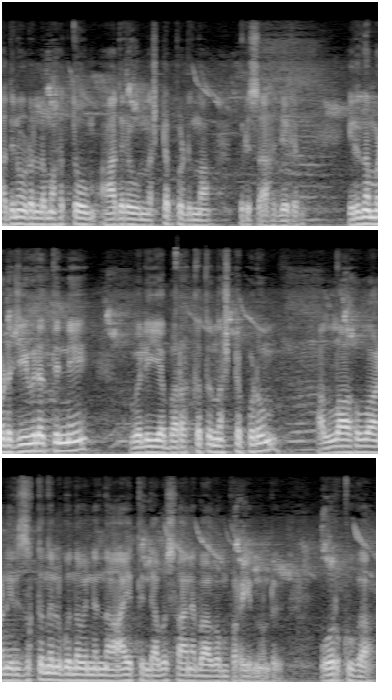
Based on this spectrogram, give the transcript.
അതിനോടുള്ള മഹത്വവും ആദരവും നഷ്ടപ്പെടുന്ന ഒരു സാഹചര്യം. ഇത് നമ്മുടെ ജീവിതത്തിന് വലിയ ബറക്കത്ത് നഷ്ടപ്പെടും. അള്ളാഹുവാണ് റിസുക്ക് നൽകുന്നവൻ എന്ന ആയത്തിന്റെ അവസാന ഭാഗം പറയുന്നുണ്ട്. ഓർക്കുക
